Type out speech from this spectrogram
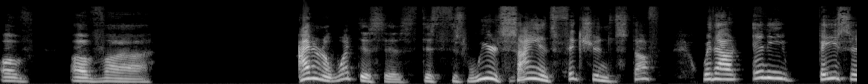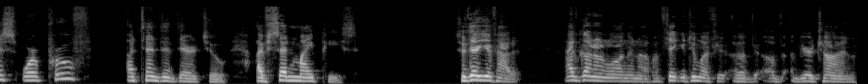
of of uh I don't know what this is this this weird science fiction stuff without any basis or proof attendant thereto. I've said my piece. So there you've had it. I've gone on long enough. I've taken too much of, of, of your time.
